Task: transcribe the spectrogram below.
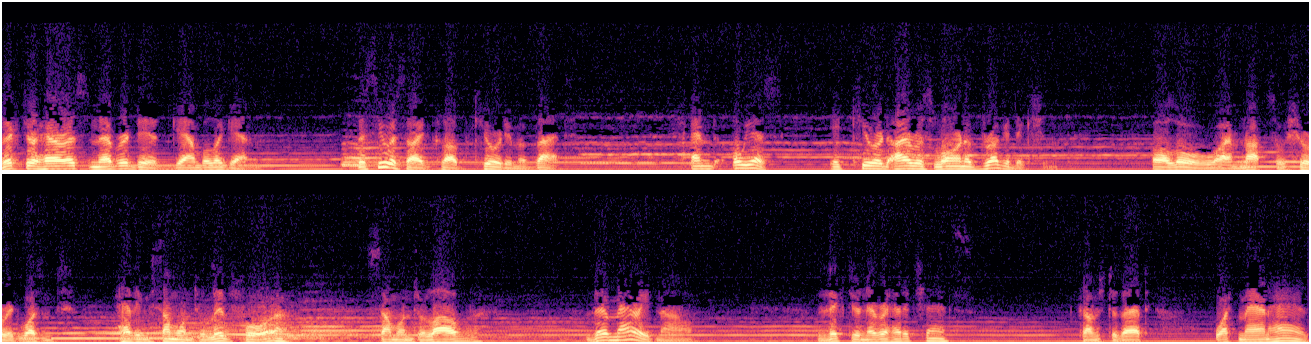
Victor Harris never did gamble again. The Suicide Club cured him of that. And, oh yes, it cured Iris Lorne of drug addiction. Although I'm not so sure it wasn't having someone to live for, someone to love. They're married now. Victor never had a chance. Comes to that, what man has?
